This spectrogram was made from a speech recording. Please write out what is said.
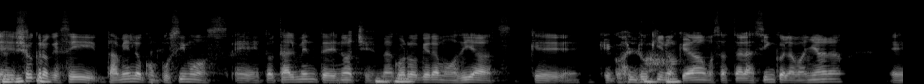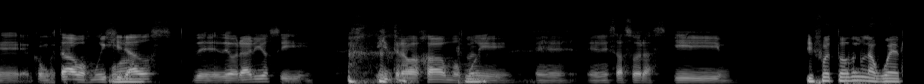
del Eh, yo creo que sí, también lo compusimos eh, totalmente de noche. Me acuerdo que éramos días que, que con Lucky nos quedábamos hasta las 5 de la mañana, eh, como estábamos muy Wow. girados de, de horarios y, y trabajábamos Claro. muy eh, en esas horas. Y Y fue todo en la web,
